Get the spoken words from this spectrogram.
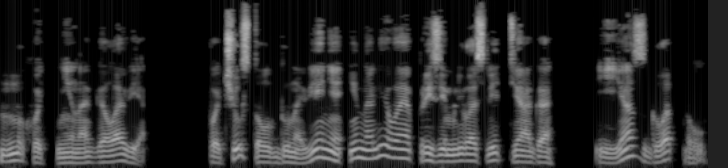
Ну, хоть не на голове. Почувствовал дуновение, и на левое приземлилась летяга. И я сглотнул.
